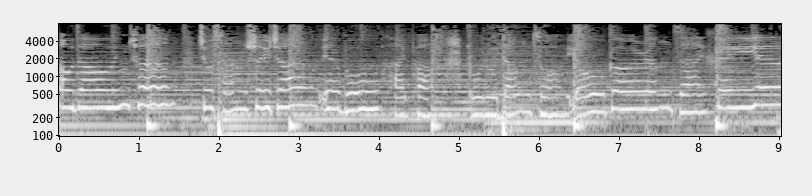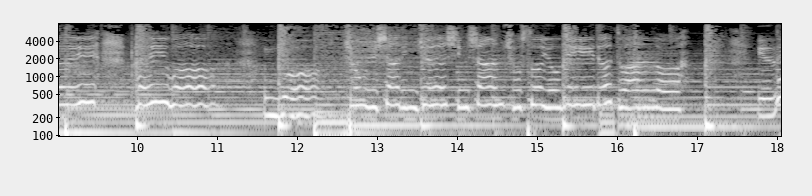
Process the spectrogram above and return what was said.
熬到凌晨。就算睡着也不害怕，不如当作有个人在黑夜里陪我。我下定决心删除所有你的段落，也留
